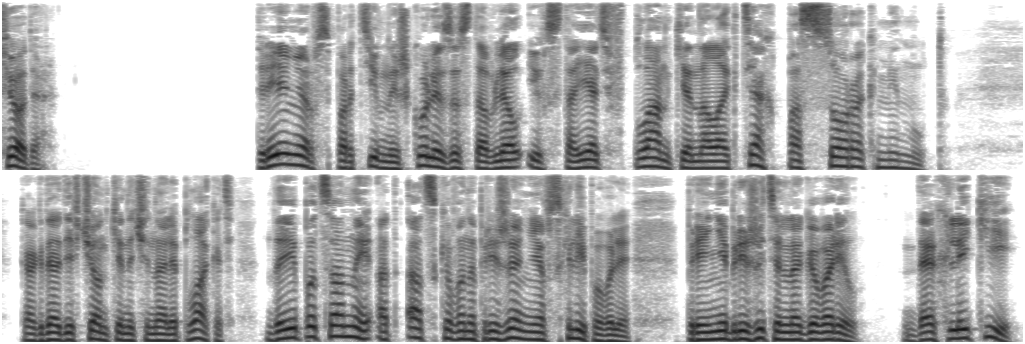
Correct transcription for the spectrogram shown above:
Федор. Тренер в спортивной школе заставлял их стоять в планке на локтях по 40 минут. Когда девчонки начинали плакать, да и пацаны от адского напряжения всхлипывали, пренебрежительно говорил «Да хляки!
